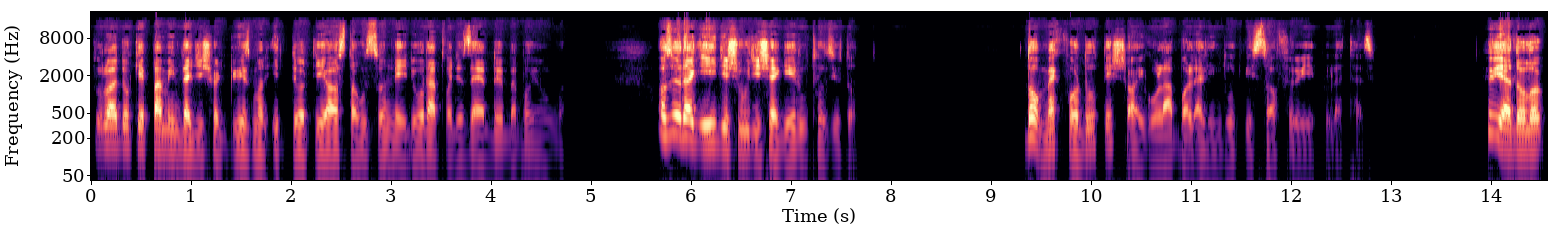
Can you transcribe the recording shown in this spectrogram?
Tulajdonképpen mindegy is, hogy Griezmann itt tölti azt a 24 órát, vagy az erdőbe bolyongva. Az öreg így és úgy is egérúthoz jutott. Dom megfordult, és sajgólábbal elindult vissza a főépülethez. Hülye dolog,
